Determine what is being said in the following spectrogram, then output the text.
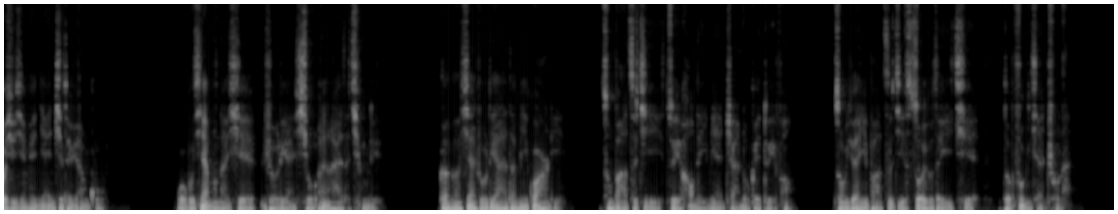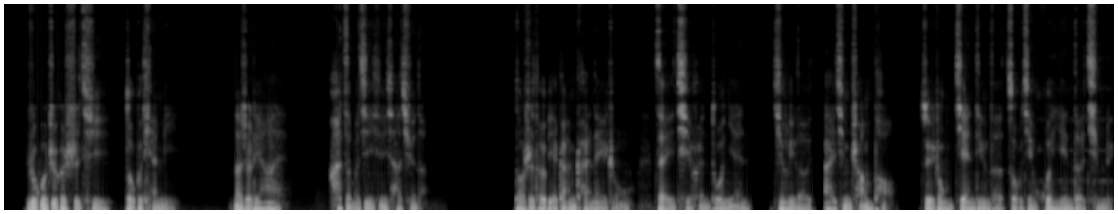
或许因为年纪的缘故，我不羡慕那些热恋秀恩爱的情侣，刚刚陷入恋爱的蜜罐里，总把自己最好的一面展露给对方，总愿意把自己所有的一切都奉献出来。如果这个时期都不甜蜜，那这恋爱还怎么进行下去呢？倒是特别感慨那种在一起很多年，经历了爱情长跑，最终坚定地走进婚姻的情侣。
